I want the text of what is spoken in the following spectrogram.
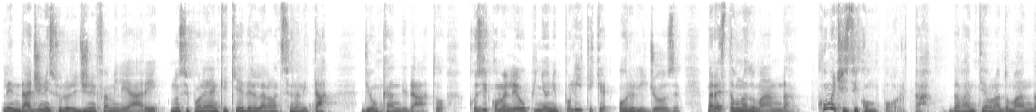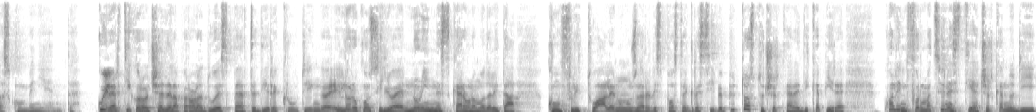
le indagini sulle origini familiari, non si può neanche chiedere la nazionalità di un candidato, così come le opinioni politiche o religiose. Ma resta una domanda. Come ci si comporta davanti a una domanda sconveniente? Qui l'articolo cede la parola a due esperte di recruiting e il loro consiglio è non innescare una modalità conflittuale, non usare risposte aggressive, piuttosto cercare di capire quale informazione stia cercando di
